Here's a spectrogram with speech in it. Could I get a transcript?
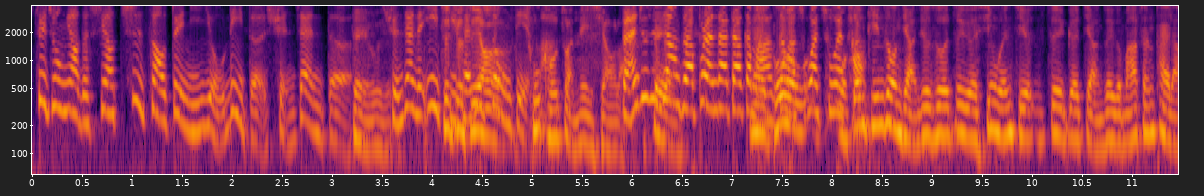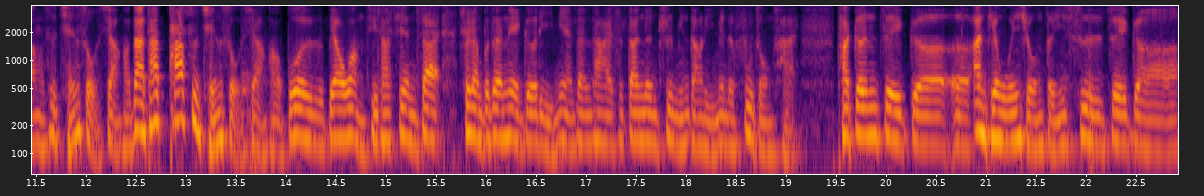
最重要的是要制造对你有利的选战的对选战的议题才是重点。出口转内销了，本来就是这样子啊，不然大家干嘛干嘛出外出外跑？我跟听众讲，就是说这个新闻节这个讲这个麻生太郎是前首相哈，但他他是前首相哈，不过不要忘记他现在虽然不在内阁里面，但是他还是担任自民党里面的副总裁。他跟这个呃岸田文雄等于是这个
